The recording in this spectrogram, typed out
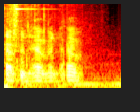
Heaven, heaven, heaven.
